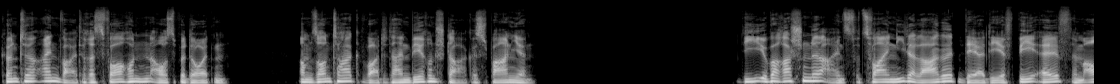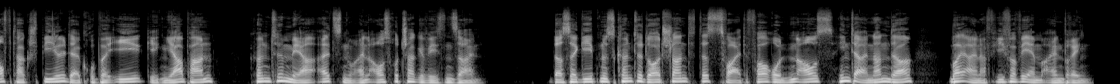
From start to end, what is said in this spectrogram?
könnte ein weiteres Vorrundenaus bedeuten. Am Sonntag wartet ein bärenstarkes Spanien. Die überraschende 1 zu 2 Niederlage der DFB 11 im Auftaktspiel der Gruppe E gegen Japan könnte mehr als nur ein Ausrutscher gewesen sein. Das Ergebnis könnte Deutschland das zweite Vorrundenaus hintereinander bei einer FIFA-WM einbringen.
